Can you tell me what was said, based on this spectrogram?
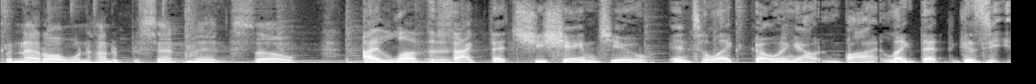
but not all 100% mint. So, I love the fact that she shamed you into like going out and buying like that because She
